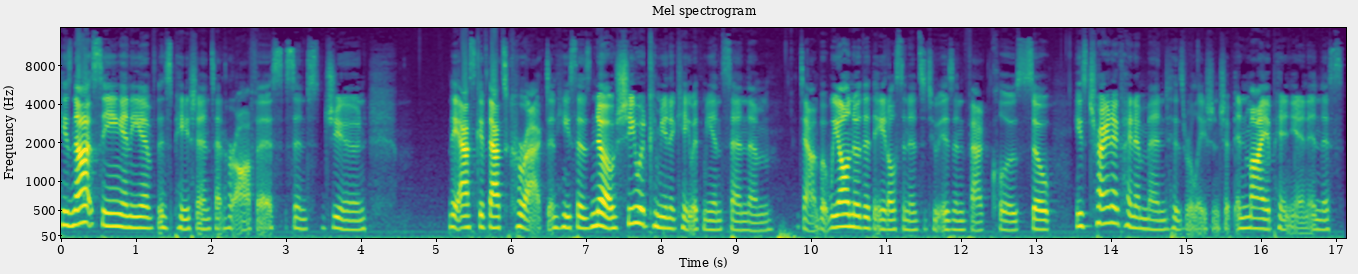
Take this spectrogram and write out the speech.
he's not seeing any of his patients at her office since June. They ask if that's correct, and he says no. She would communicate with me and send them down. But we all know that the Adelson Institute is in fact closed, so he's trying to kind of mend his relationship, in my opinion, in this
